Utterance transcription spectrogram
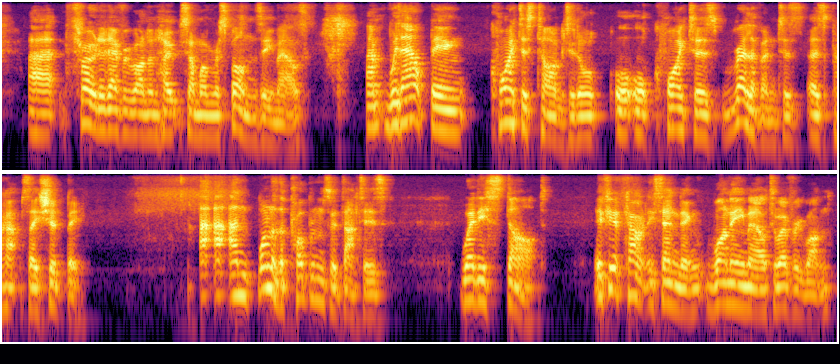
uh, throw it at everyone and hope someone responds emails um, without being quite as targeted or, or, or quite as relevant as, as perhaps they should be. And one of the problems with that is where do you start? If you're currently sending one email to everyone,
